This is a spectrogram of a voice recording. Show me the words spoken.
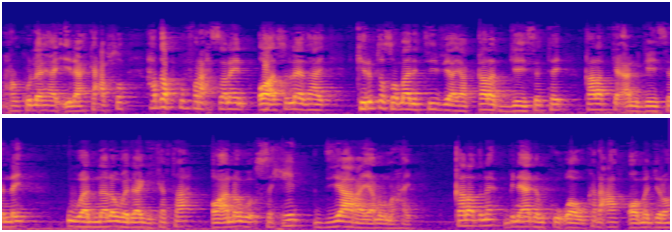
waxaan ku leeyahay ilaah ka cabso. Haddaad ku faraxsanayn oo aad is leedahay somaly t v ayaa qalad geysatay qaladka aan geysanay waad nala wadaagi kartaa oo anagu saxiid diyaar ayaan u nahay. Qaladna bini aadamku waa uu ka dhaca oo ma jiro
